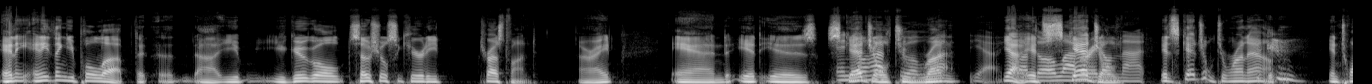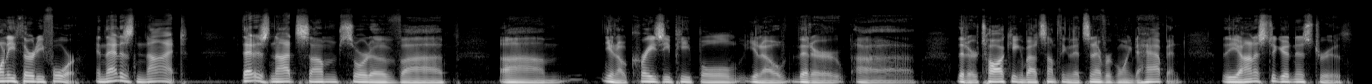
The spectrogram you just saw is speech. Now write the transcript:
Any anything you pull up that uh, uh, you you Google Social Security Trust Fund, all right, and it is And you'll have scheduled to to, ela- run. yeah, yeah, it's to elaborate on scheduled. that. It's scheduled to run out in 2034, and that is not that is not some sort of uh, um, you know crazy people you know that are uh, that are talking about something that's never going to happen. The honest to goodness truth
